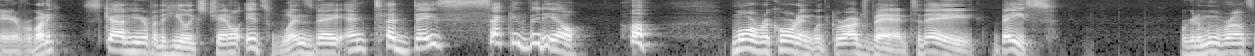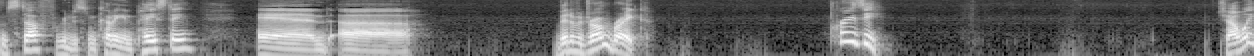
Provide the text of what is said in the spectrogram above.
Hey everybody, Scott here for the Helix channel. It's Wednesday and today's second video. Huh. More recording with GarageBand. Today, bass. We're gonna move around some stuff. We're gonna do some cutting and pasting and a uh, bit of a drum break. Crazy. Shall we?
